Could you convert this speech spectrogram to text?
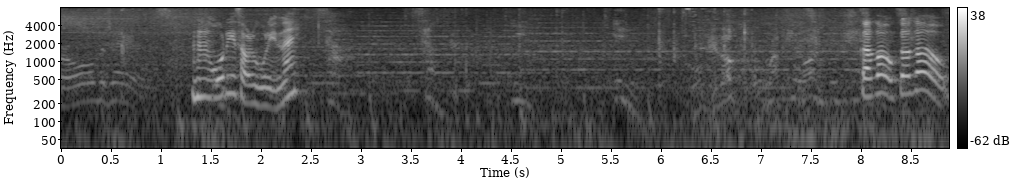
all the days. 음, 오리사 얼굴이네 고고 고고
